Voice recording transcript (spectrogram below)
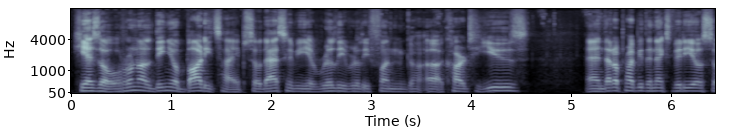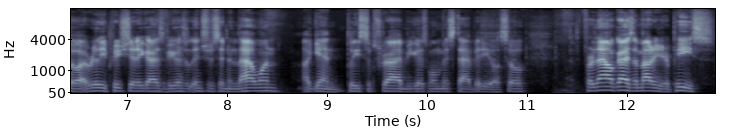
He has a Ronaldinho body type, so that's gonna be a really really fun uh, card to use. And that'll probably be the next video. So I really appreciate it, guys. If you guys are interested in that one, again, please subscribe. You guys won't miss that video. So for now, guys, I'm out of here. Peace.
